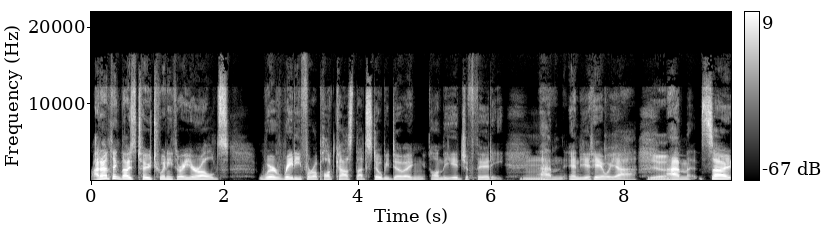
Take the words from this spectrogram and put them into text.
I don't think those two 23 year olds were ready for a podcast they'd still be doing on the edge of 30. Mm, Um, and yet here we are. yeah. Um, so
